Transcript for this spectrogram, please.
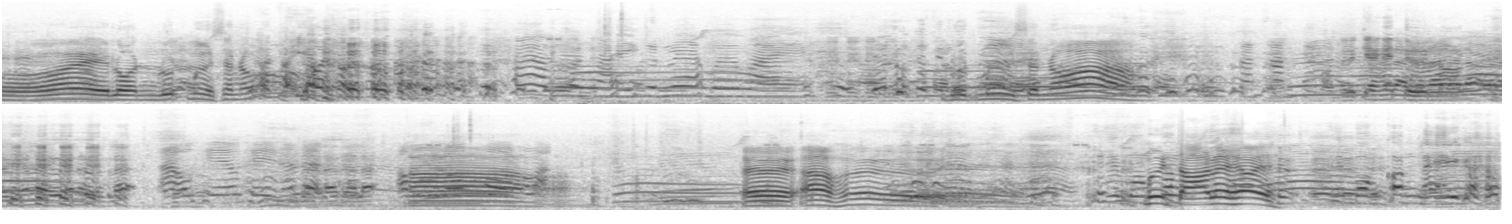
อ้ยหล่นรุดมือซะเนอะห้ามือใหม่คุณแม่มือใหม่เดี๋ยวลูกจะติดรุดมือซะเนาะสั้นๆกันไม่ได้แกล้งให้ตื่นหรอกอ่าโอเคโอเคนั่นแหละได้แล้วเอามือลองคอเขาอะเอออ้าวเฮ้ยให้มองมื่นตาเลยเฮ้ยให้มองกล้องไหนครับ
